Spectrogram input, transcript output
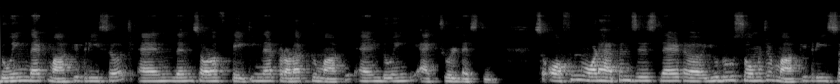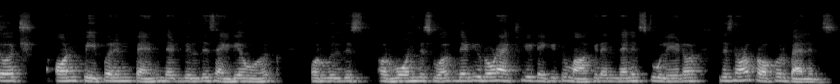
doing that market research and then sort of taking that product to market and doing the actual testing so often what happens is that uh, you do so much of market research on paper and pen that will this idea work or will this or won't this work that you don't actually take it to market and then it's too late or there's not a proper balance.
